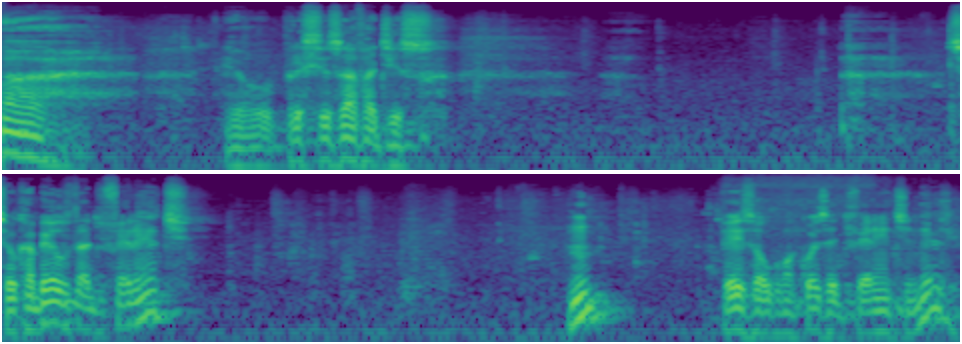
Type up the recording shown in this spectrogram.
Ah, eu precisava disso. Seu cabelo está diferente? Hum? Fez alguma coisa diferente nele?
